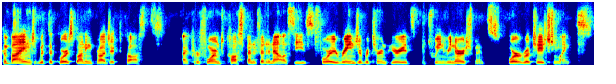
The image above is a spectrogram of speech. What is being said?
Combined with the corresponding project costs, I performed cost benefit analyses for a range of return periods between renourishments or rotation lengths.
